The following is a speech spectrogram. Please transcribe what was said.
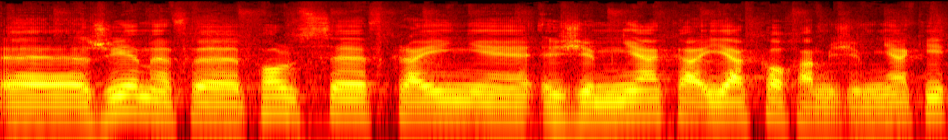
E, Żyjemy w Polsce, w krainie ziemniaka ja kocham ziemniaki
